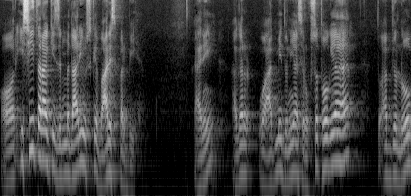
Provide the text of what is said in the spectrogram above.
اور اسی طرح کی ذمہ داری اس کے وارث پر بھی ہے۔ یعنی اگر وہ آدمی دنیا سے رخصت ہو گیا ہے، تو اب جو لوگ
